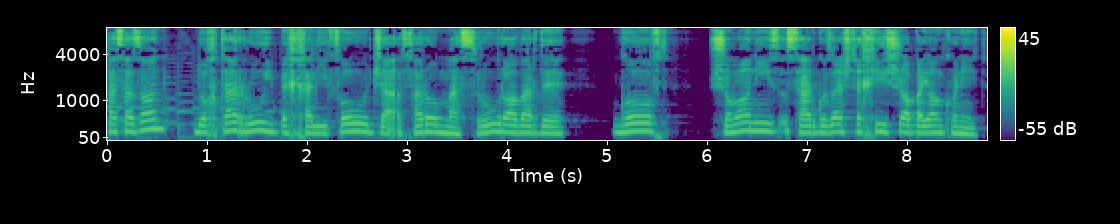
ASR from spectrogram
پس از آن دختر روی به خلیفه و جعفر و مسرور آورده گفت شما نیز سرگذشت خیش را بیان کنید.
